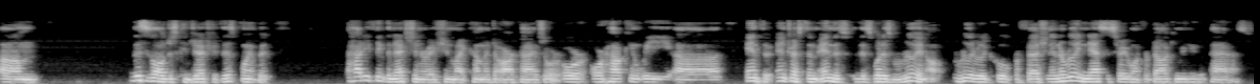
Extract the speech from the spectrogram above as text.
um, this is all just conjecture at this point. But how do you think the next generation might come into archives, or or or how can we uh, interest them in this this what is really a really really cool profession and a really necessary one for documenting the past.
